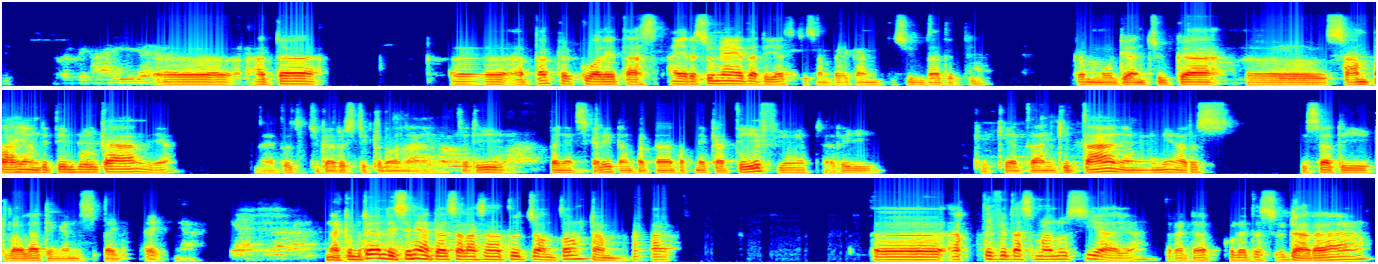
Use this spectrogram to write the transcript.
eh, ada eh, apa ke kualitas air sungai tadi ya disampaikan Bu Sinta tadi. Kemudian juga eh, sampah yang ditimbulkan ya. Nah, itu juga harus dikelola. Jadi banyak sekali dampak-dampak negatif ya dari kegiatan kita yang ini harus bisa dikelola dengan sebaik-baiknya. Nah, kemudian di sini ada salah satu contoh dampak Eh, aktivitas manusia ya terhadap kualitas udara.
